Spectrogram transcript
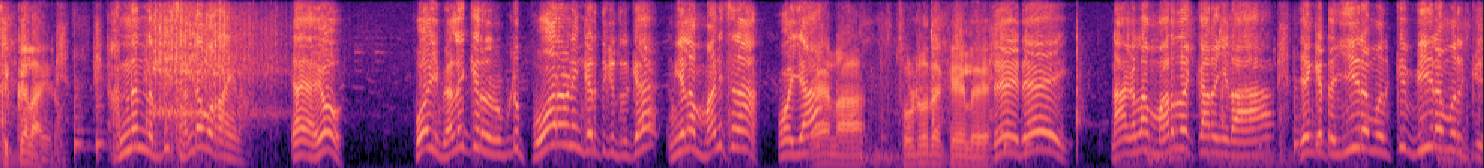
சிக்கலாயிரும் அண்ணன் தம்பி சண்டை போடுறாங்களா ஏயோ போய் விளைக்கிறத விட்டு போறவனையும் கெடுத்துக்கிட்டு இருக்க நீ எல்லாம் மனுஷனா போயா சொல்றத கேளு டேய் டேய் நாங்கெல்லாம் மரதக்காரங்கடா எங்கிட்ட ஈரம் இருக்கு வீரம் இருக்கு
